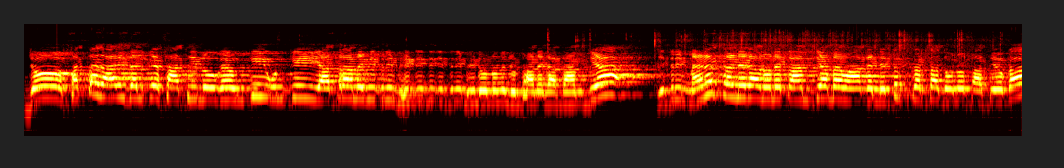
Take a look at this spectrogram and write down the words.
जो सत्ताधारी दल के साथी लोग हैं, उनकी उनकी यात्रा में भी इतनी भीड़ थी, जितनी भीड़ उन्होंने जुटाने का काम किया, जितनी मेहनत करने का उन्होंने काम किया, मैं वहाँ के नेतृत्व करता दोनों साथियों का,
